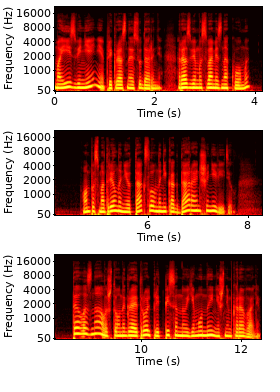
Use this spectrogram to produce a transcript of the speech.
«Мои извинения, прекрасная сударыня. Разве мы с вами знакомы?» Он посмотрел на нее так, словно никогда раньше не видел. Телла знала, что он играет роль, предписанную ему нынешним каравалем.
